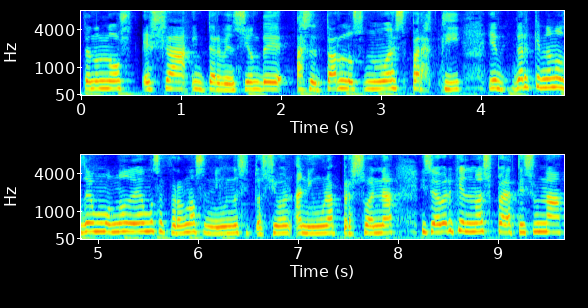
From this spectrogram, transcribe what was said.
dándonos esa intervención de aceptarlos no es para ti y entender que no nos debemos, no debemos aferrarnos a ninguna situación, a ninguna persona y saber que no es para ti es una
